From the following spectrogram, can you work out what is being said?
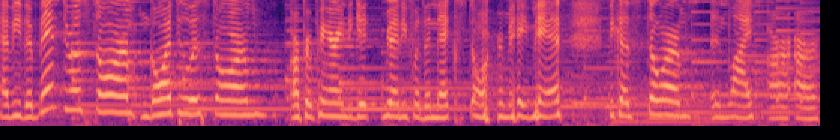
have either been through a storm, going through a storm, are preparing to get ready for the next storm, amen. Because storms in life are, are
